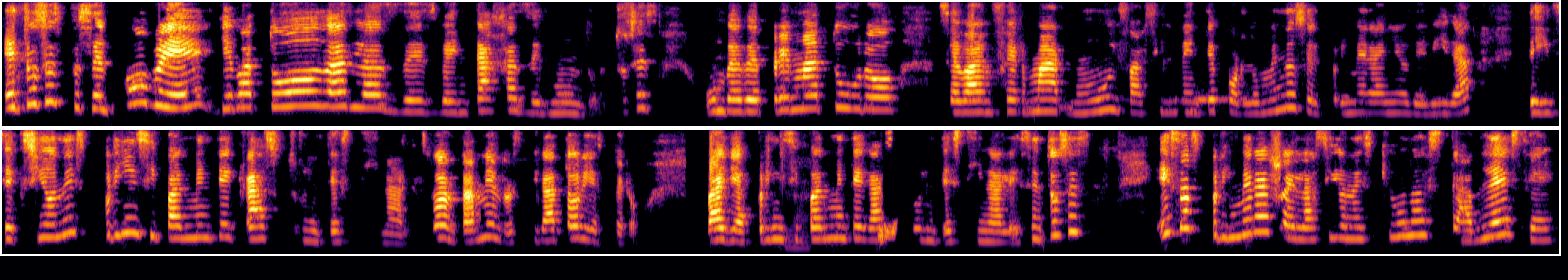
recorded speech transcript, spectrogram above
Entonces, pues el pobre lleva todas las desventajas del mundo. Entonces, un bebé prematuro se va a enfermar muy fácilmente, por lo menos el primer año de vida, de infecciones principalmente gastrointestinales, bueno, también respiratorias, pero vaya, principalmente gastrointestinales. Entonces, esas primeras relaciones que uno establece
